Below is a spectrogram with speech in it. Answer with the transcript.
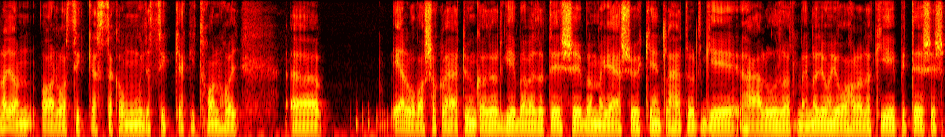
nagyon arról cikkeztek amúgy a cikkek itthon, hogy éllovasok lehetünk az 5G bevezetésében, meg elsőként lehet 5G hálózat, meg nagyon jól halad a kiépítés, és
